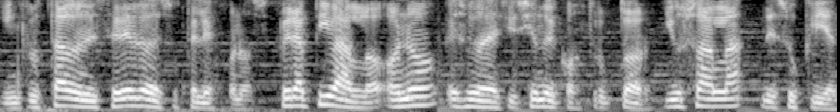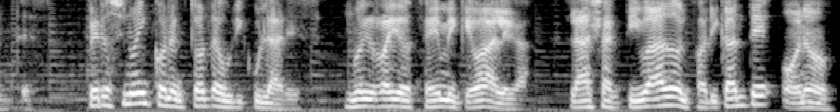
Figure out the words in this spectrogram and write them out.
incrustado en el cerebro de sus teléfonos, pero activarlo o no es una decisión del constructor y usarla de sus clientes. Pero si no hay conector de auriculares, no hay radio FM que valga, la haya activado el fabricante o no.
